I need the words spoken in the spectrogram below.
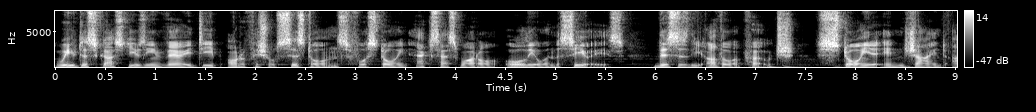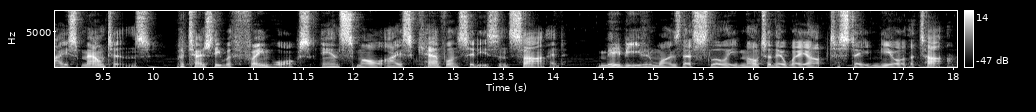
We've discussed using very deep artificial cisterns for storing excess water earlier in the series. This is the other approach, storing it in giant ice mountains, potentially with frameworks and small ice cavern cities inside, maybe even ones that slowly melted their way up to stay near the top.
